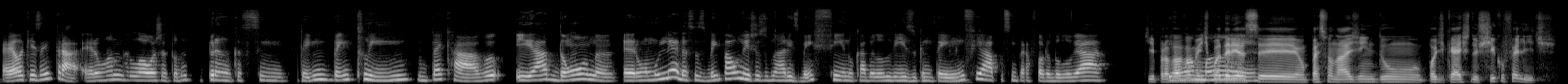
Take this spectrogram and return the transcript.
Aí ela quis entrar, era uma loja toda branca, assim, bem bem clean, impecável, e a dona era uma mulher dessas bem paulistas, do nariz bem fino, cabelo liso, que não tem um fiapo, assim, pra fora do lugar. Que provavelmente poderia mãe ser um personagem de um podcast do Chico Felitti.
